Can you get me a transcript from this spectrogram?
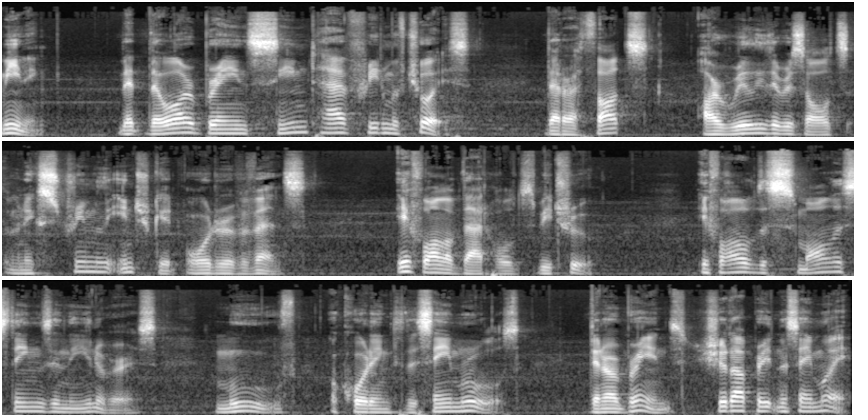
Meaning, that though our brains seem to have freedom of choice, that our thoughts are really the results of an extremely intricate order of events, if all of that holds to be true. If all of the smallest things in the universe move according to the same rules, then our brains should operate in the same way.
